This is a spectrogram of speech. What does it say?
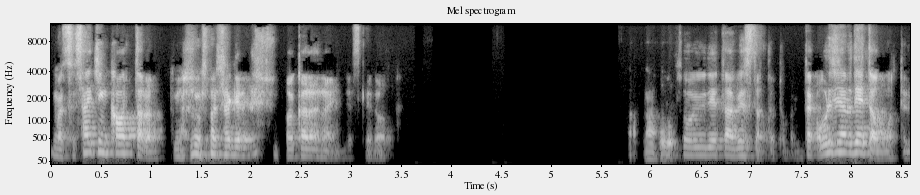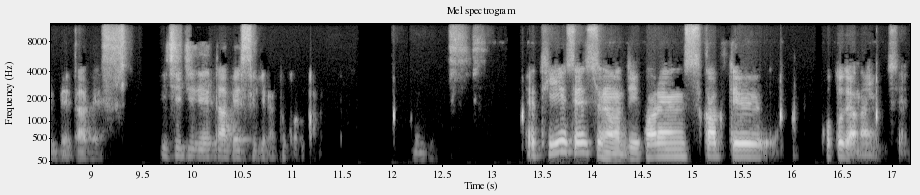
まあ、最近変わったら申し訳ない。わからないんですけど、なるほど。そういうデータベースだったと思う。だからオリジナルデータを持ってるデータベース。一時データベース的なところかな。で TSS のディファレンス化っていうことではないんですね。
